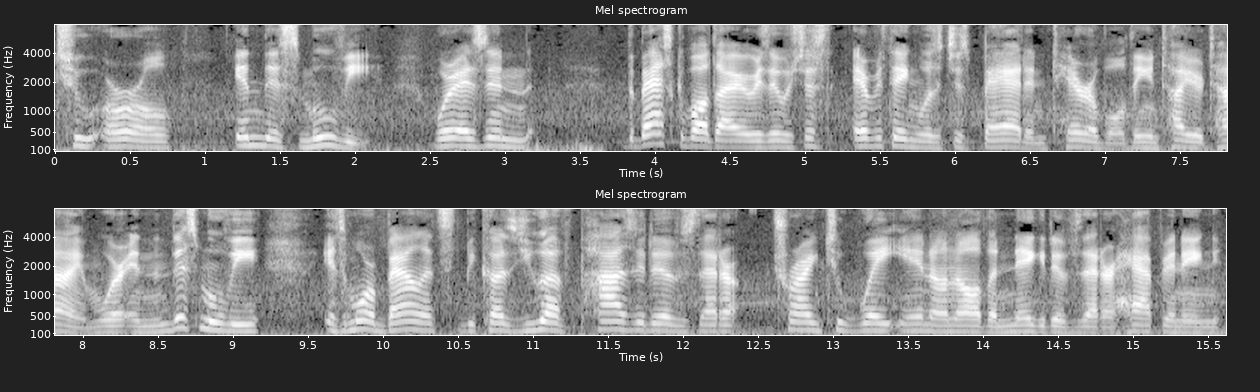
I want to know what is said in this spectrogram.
to Earl in this movie. Whereas in the basketball diaries it was just everything was just bad and terrible the entire time where in this movie it's more balanced because you have positives that are trying to weigh in on all the negatives that are happening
